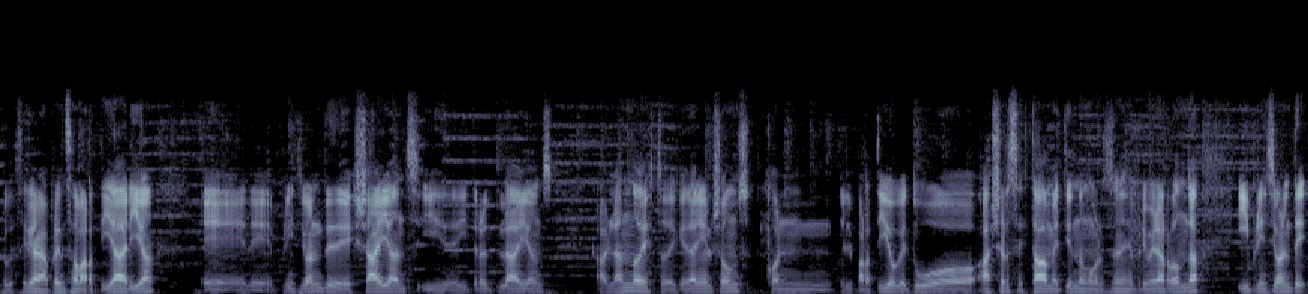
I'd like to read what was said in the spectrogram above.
lo que sería la prensa partidaria, eh, de, principalmente de Giants y de Detroit Lions, hablando de esto, de que Daniel Jones, con el partido que tuvo ayer, se estaba metiendo en conversaciones de primera ronda y principalmente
